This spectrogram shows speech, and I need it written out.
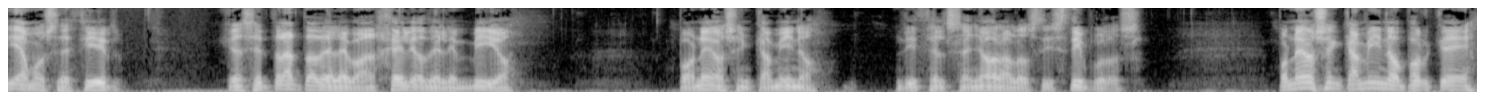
Podríamos decir que se trata del Evangelio del envío. Poneos en camino, dice el Señor a los discípulos. Poneos en camino porque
